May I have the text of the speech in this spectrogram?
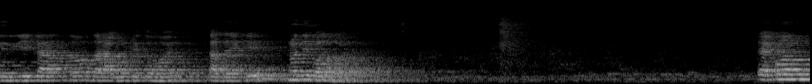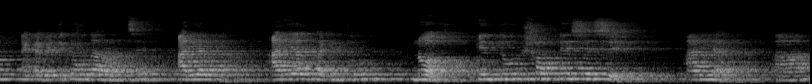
দীর্ঘিকারান্ত দ্বারা গঠিত হয়, তাদেরকে নদী বলা হয়। এখন একটা ব্যতিক্রম উদাহরণ হচ্ছে আরিয়াল খা। কিন্তু নদ, কিন্তু শব্দের শেষে আরিয়াল, আ,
